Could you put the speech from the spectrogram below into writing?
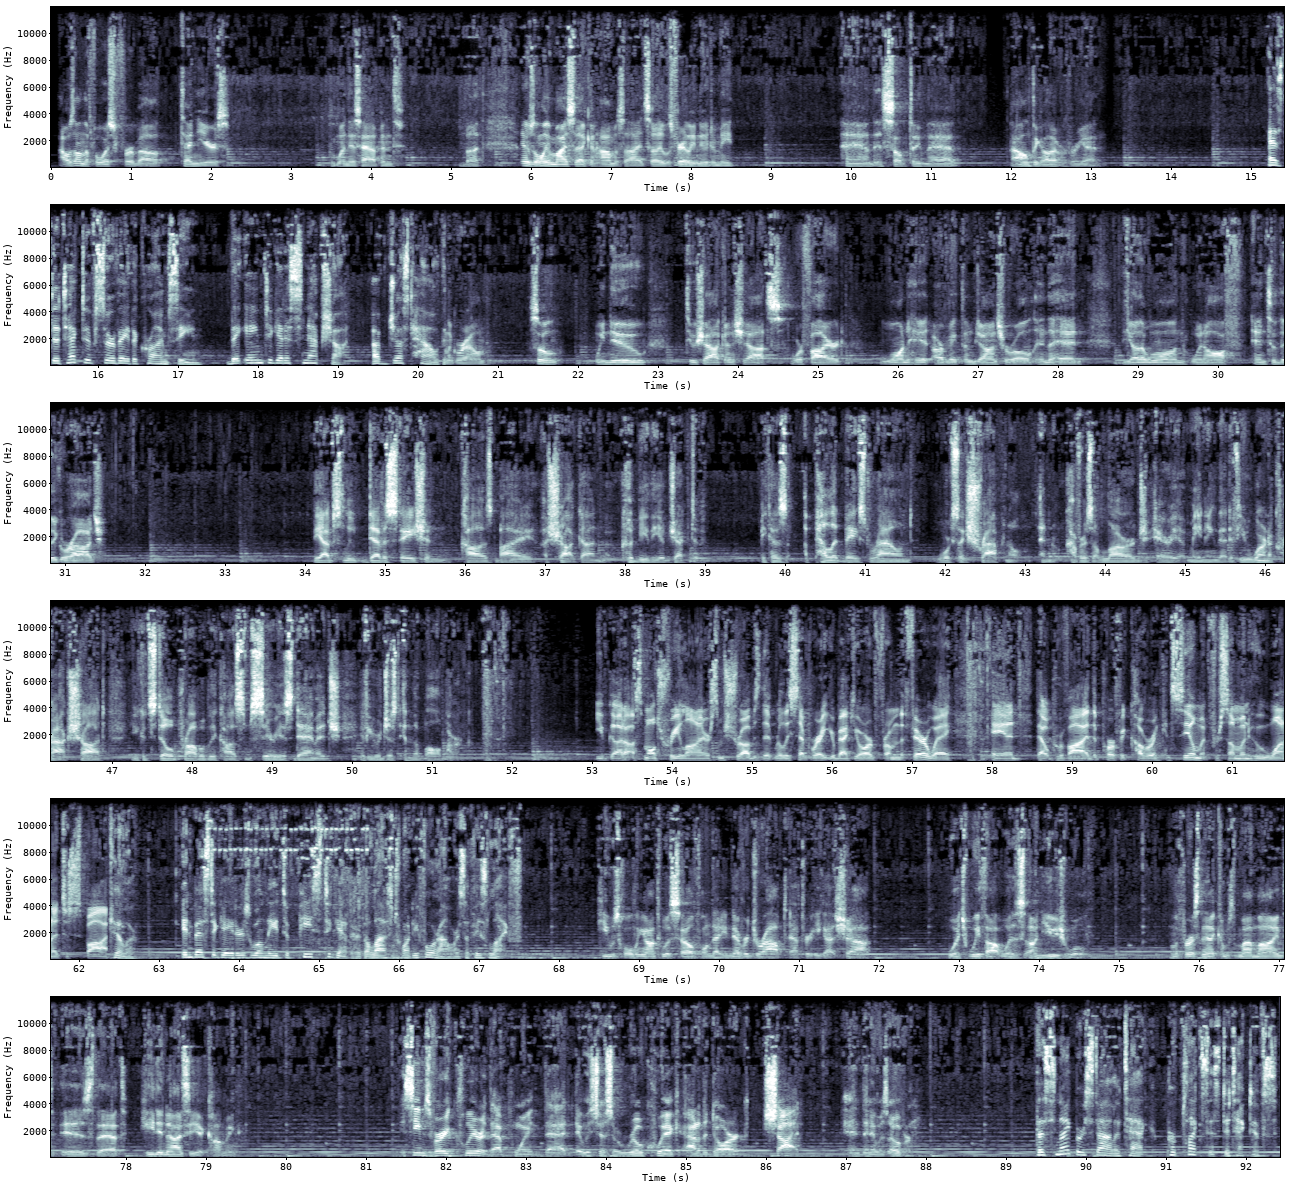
I was on the force for about 10 years when this happened, but it was only my second homicide, so it was fairly new to me. And it's something that I don't think I'll ever forget. As detectives survey the crime scene, they aim to get a snapshot of just how the, the ground. So we knew two shotgun shots were fired. One hit our victim, John Sherrill, in the head. The other one went off into the garage. The absolute devastation caused by a shotgun could be the objective because a pellet-based round works like shrapnel and covers a large area, meaning that if you weren't a crack shot, you could still probably cause some serious damage if you were just in the ballpark. You've got a small tree line or some shrubs that really separate your backyard from the fairway, and that will provide the perfect cover and concealment for someone who wanted to spot. Killer. Investigators will need to piece together the last 24 hours of his life. He was holding onto a cell phone that he never dropped after he got shot, which we thought was unusual. The first thing that comes to my mind is that he did not see it coming. It seems very clear at that point that it was just a real quick, out of the dark shot, and then it was over. The sniper style attack perplexes detectives.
